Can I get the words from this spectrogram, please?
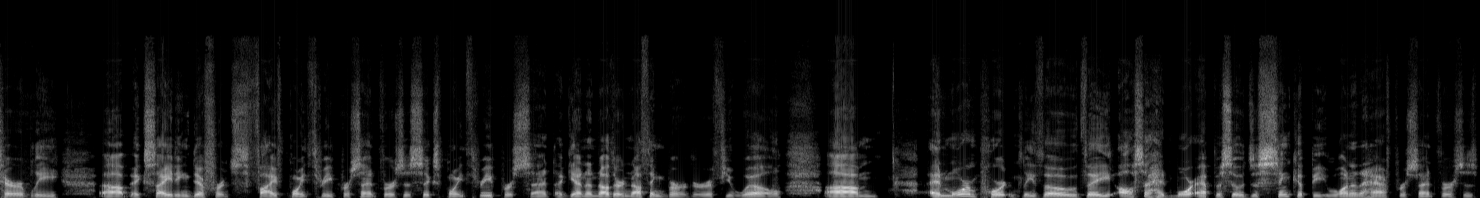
terribly uh, exciting difference 5.3% versus 6.3%. Again, another nothing burger, if you will. Um, and more importantly, though, they also had more episodes of syncope 1.5% versus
